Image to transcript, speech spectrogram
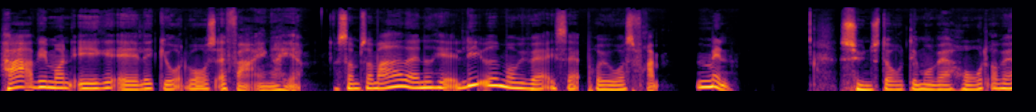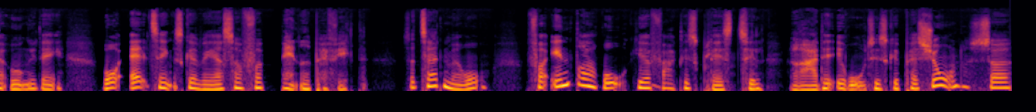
Har vi mon ikke alle gjort vores erfaringer her? Som så meget andet her i livet, må vi hver især prøve os frem. Men Synes dog, det må være hårdt at være ung i dag, hvor alting skal være så forbandet perfekt. Så tag den med ro, for indre ro giver faktisk plads til rette erotiske passion, så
